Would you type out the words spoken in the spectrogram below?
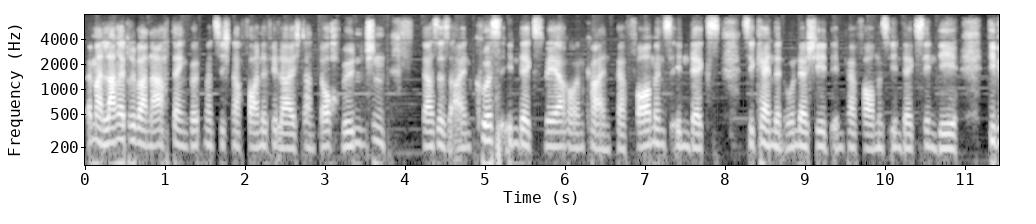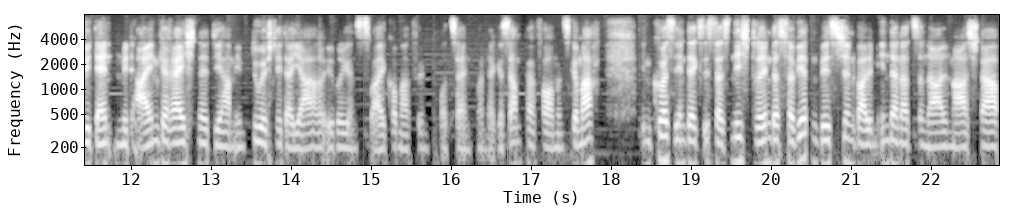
wenn man lange drüber nachdenkt, wird man sich nach vorne vielleicht dann doch wünschen, dass es ein Kursindex wäre und kein Performance-Index. Sie kennen den Unterschied. Im Performance-Index sind die Dividenden mit eingerechnet. Die haben im Durchschnitt der Jahre übrigens 2,5 Prozent von der Gesamtperformance gemacht. Im Kursindex ist das nicht drin. Das verwirrt ein bisschen, weil im internationalen Maßstab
